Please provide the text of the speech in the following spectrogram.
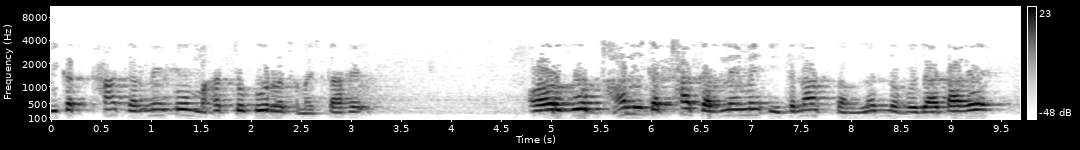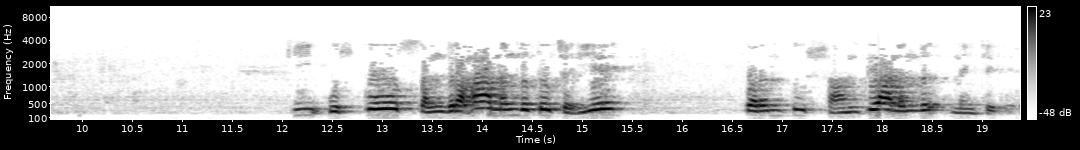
इकट्ठा करने को महत्वपूर्ण समझता है। और वो धन इकट्ठा करने में इतना संलग्न हो जाता है कि उसको संग्रहानंद तो चाहिए, परंतु शांत्यानंद नहीं चाहिए।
